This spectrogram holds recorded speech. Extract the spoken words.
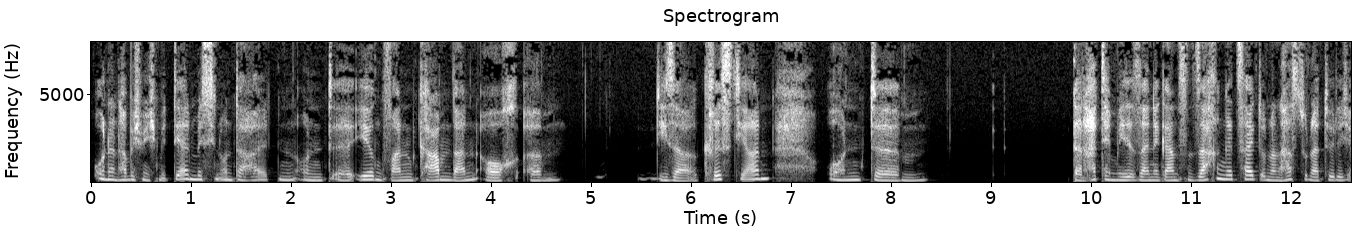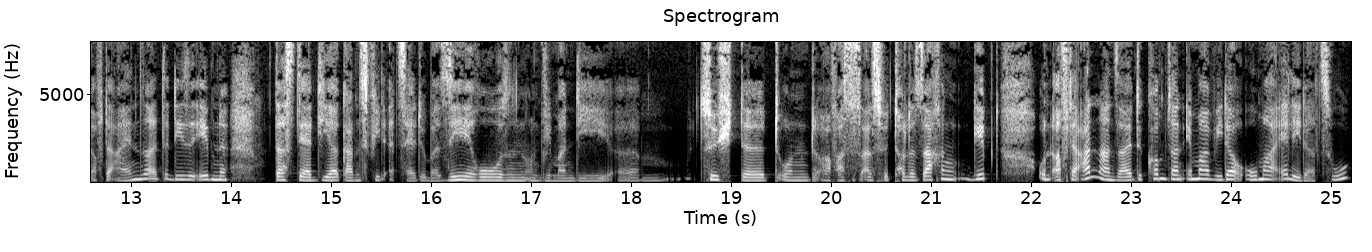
und dann habe ich mich mit der ein bisschen unterhalten und äh, irgendwann kam dann auch ähm, dieser Christian und ähm, dann hat er mir seine ganzen Sachen gezeigt und dann hast du natürlich auf der einen Seite diese Ebene, dass der dir ganz viel erzählt über Seerosen und wie man die ähm, züchtet und oh, was es alles für tolle Sachen gibt. Und auf der anderen Seite kommt dann immer wieder Oma Ellie dazu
